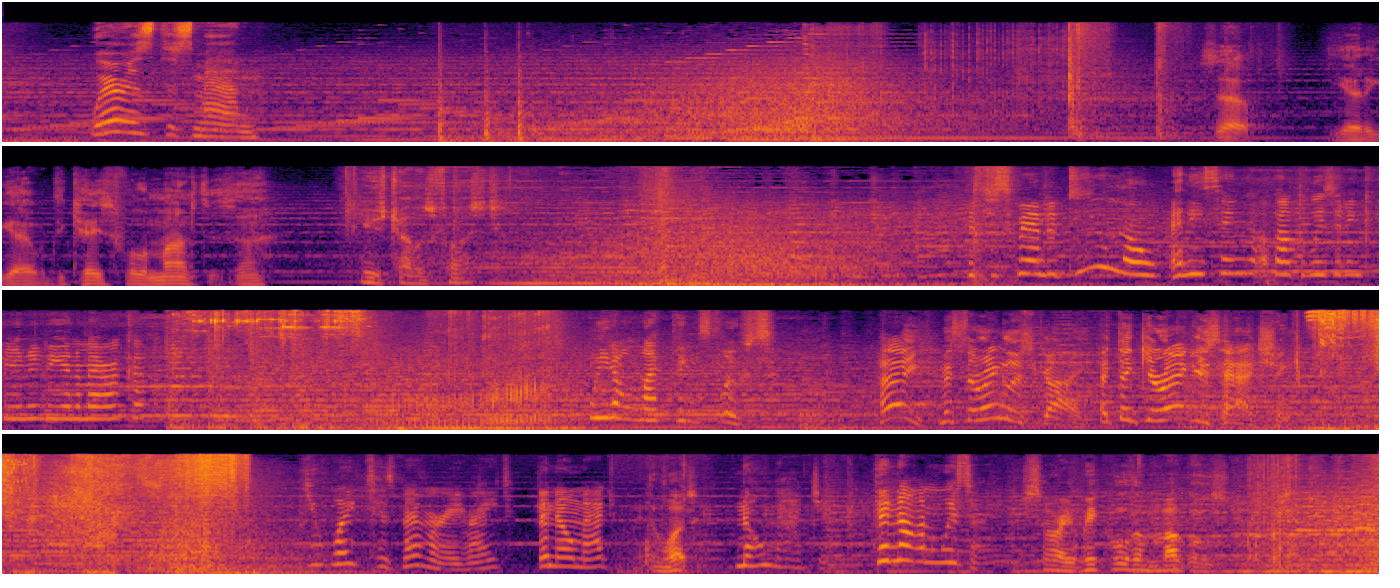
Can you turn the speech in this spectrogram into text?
Where is this man? So, you're the guy with the case full of monsters, huh? News travels fast. Mr. Scamander, do you know anything about the wizarding community in America? We don't let things loose. Hey, Mr. English guy, I think your egg is hatching. You wiped his memory, right? The no magic. The what? No magic. The non wizard. Sorry, we call them muggles.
